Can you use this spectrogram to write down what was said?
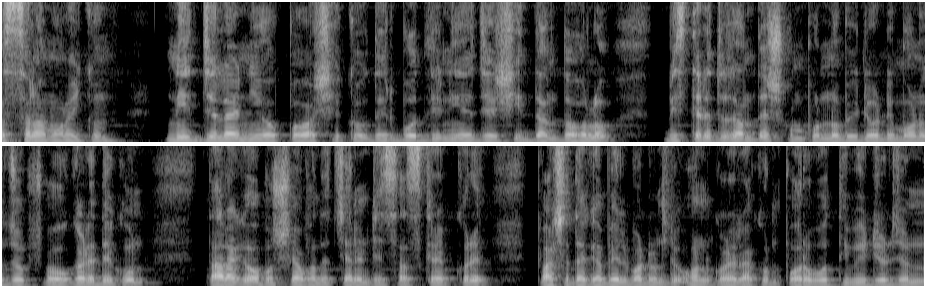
আসসালামু আলাইকুম। নিজ জেলায় নিয়োগ পাওয়া শিক্ষকদের বদলি নিয়ে যে সিদ্ধান্ত হলো, বিস্তারিত জানতে সম্পূর্ণ ভিডিওটি মনোযোগ সহকারে দেখুন। তার আগে অবশ্যই আমাদের চ্যানেলটি সাবস্ক্রাইব করে পাশে থাকা বেল বাটনটি অন করে রাখুন পরবর্তী ভিডিওর জন্য।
